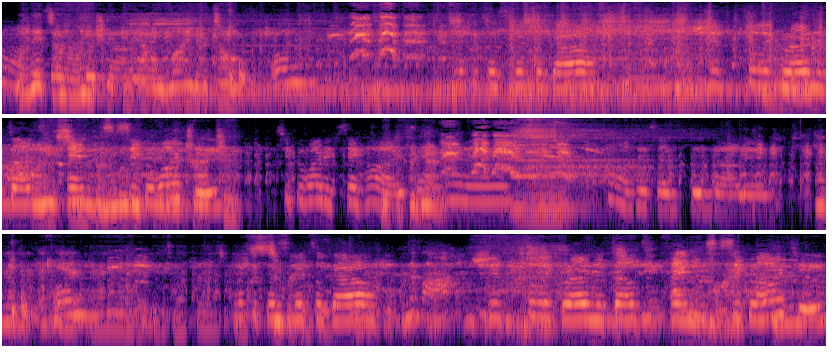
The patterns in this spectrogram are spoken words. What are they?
Oh, When it's unleashed, it can have a mind of its own. Oh, look at this little girl. She's fully grown adult Funny scene from the and Super Whitey. Super Whitey, say hi. Oh, say Forget it. Oh, he's so cute, darling. I got it here, and I needed it because my friends Look at this little girl. She's fully grown adult and Super Whitey.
